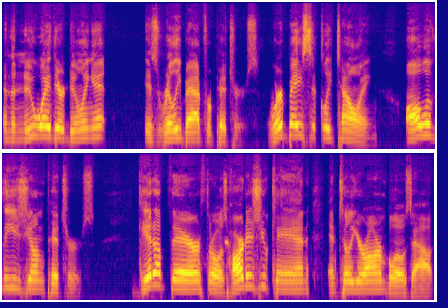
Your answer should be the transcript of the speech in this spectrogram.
and the new way they're doing it is really bad for pitchers. We're basically telling all of these young pitchers get up there, throw as hard as you can until your arm blows out.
